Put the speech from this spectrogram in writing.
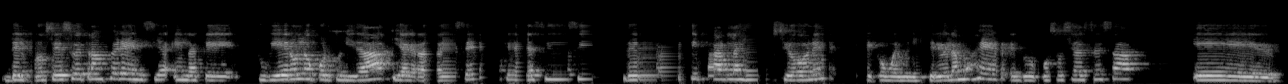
del proceso de transferencia en la que tuvieron la oportunidad y agradecer que haya sido así de participar las instituciones eh, como el Ministerio de la Mujer, el Grupo Social CESAP, eh,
